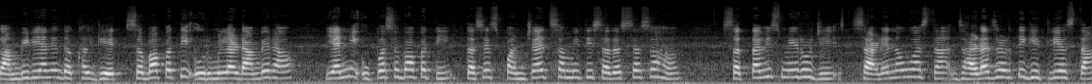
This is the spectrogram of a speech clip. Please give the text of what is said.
गांभीर्याने दखल घेत सभापती उर्मिला डांबेराव यांनी उपसभापती तसेच पंचायत समिती सदस्यासह सत्तावीस मे रोजी साडेनऊ वाजता झाडाझडती घेतली असता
